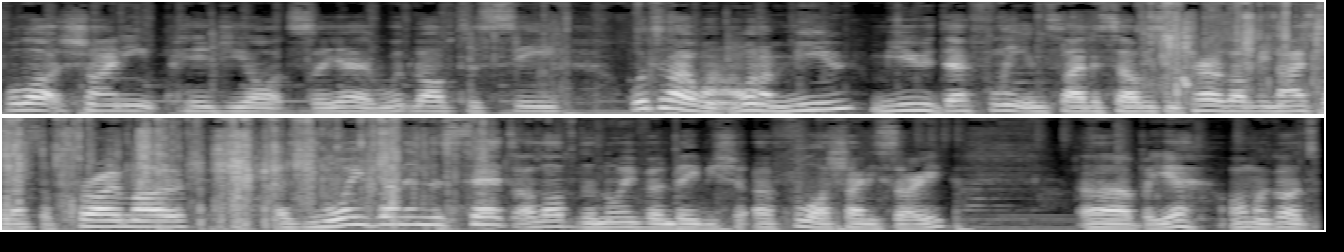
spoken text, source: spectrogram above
full art shiny pidgeot so yeah would love to see what did I want? I want a Mew. Mew definitely inside the set. Obviously, Charizard would be nice, but that's a promo. There's Noivern in the set. I love the Noivern baby, uh, full art shiny, sorry. Uh, but yeah, oh my god,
